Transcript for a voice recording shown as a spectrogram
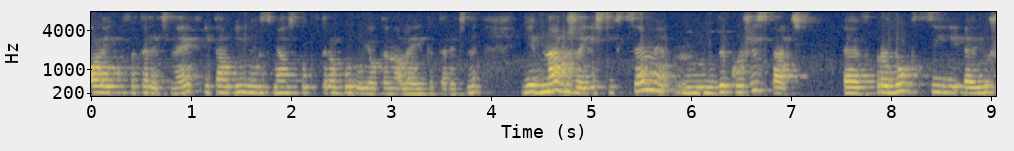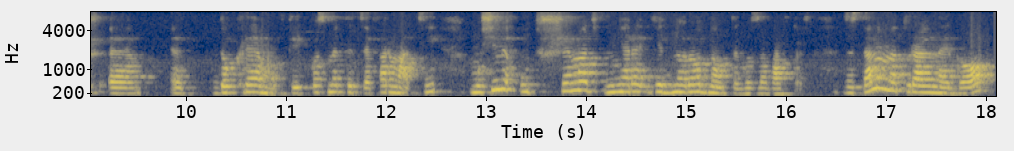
olejków eterycznych i tam innych związków, które budują ten olejek eteryczny. Jednakże, jeśli chcemy mm, wykorzystać e, w produkcji już do kremów, czyli w kosmetyce, farmacji, musimy utrzymać w miarę jednorodną tego zawartość. Ze stanu naturalnego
